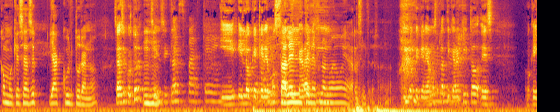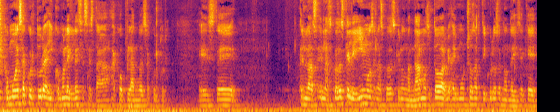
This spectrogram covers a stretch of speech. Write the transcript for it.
Como que se hace ya cultura, ¿no? Se hace cultura, Ujú. sí, sí, claro. Es parte de. Y, y lo que queremos. Sale el platicar teléfono aquí- nuevo y agarras el teléfono nuevo. lo que queríamos platicar aquí todo es, ok, cómo esa cultura y cómo la iglesia se está acoplando a esa cultura. Este, en las, en las cosas que leímos, en las cosas que nos mandamos y todo, hay- hay muchos artículos en donde dice que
